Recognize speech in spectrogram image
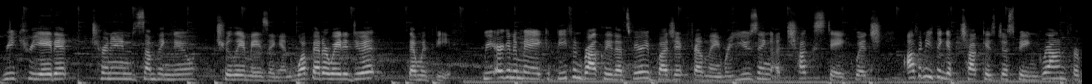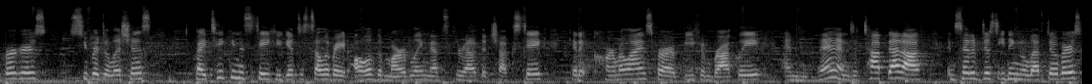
recreate it, turn it into something new, truly amazing. And what better way to do it than with beef? We are gonna make beef and broccoli that's very budget friendly. We're using a chuck steak, which often you think of chuck as just being ground for burgers, super delicious. By taking the steak, you get to celebrate all of the marbling that's throughout the chuck steak, get it caramelized for our beef and broccoli, and then to top that off, instead of just eating the leftovers,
